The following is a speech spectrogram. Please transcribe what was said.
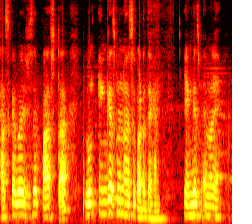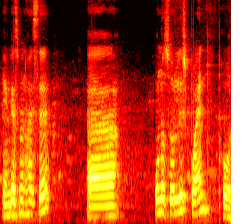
সাবস্ক্রাইবার এসেছে পাঁচটা এবং এঙ্গেজমেন্ট হয়েছে কটা? দেখেন এঙ্গেজমেন্ট মানে এঙ্গেজমেন্ট হয়েছে উনচল্লিশ পয়েন্ট ফোর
